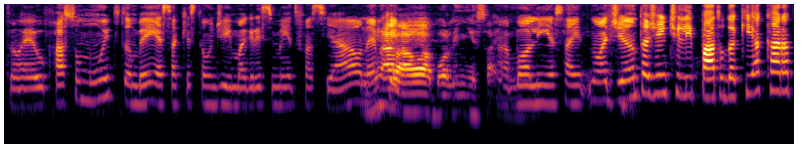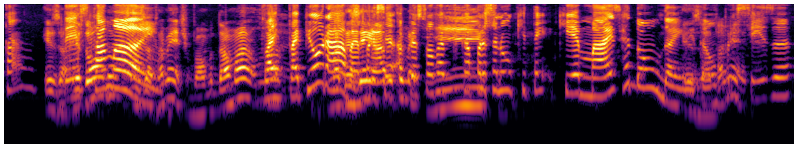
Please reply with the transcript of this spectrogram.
Então, eu faço muito também essa questão de emagrecimento facial, né? ah Porque lá, ó, a bolinha saindo. a bolinha saindo. Não adianta a gente limpar tudo aqui e a cara tá Exa- desse redonda, tamanho. Exatamente. Vamos dar uma. uma- Vai, vai piorar, vai desenhada parecer, a pessoa vai ficar Isso. parecendo que, tem, que é mais redonda ainda. Então Exatamente. precisa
